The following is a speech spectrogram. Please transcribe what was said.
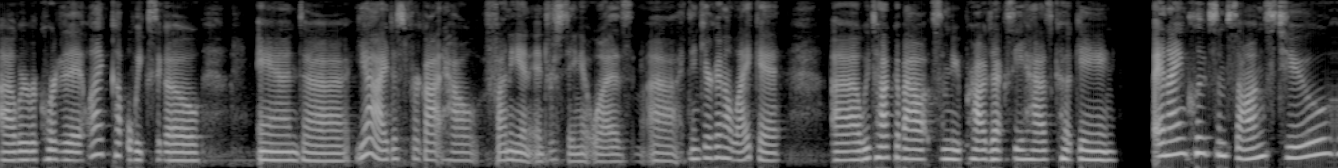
Uh, we recorded it like a couple weeks ago. And uh, yeah, I just forgot how funny and interesting it was. Uh, I think you're going to like it. Uh, we talk about some new projects he has cooking, and I include some songs too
